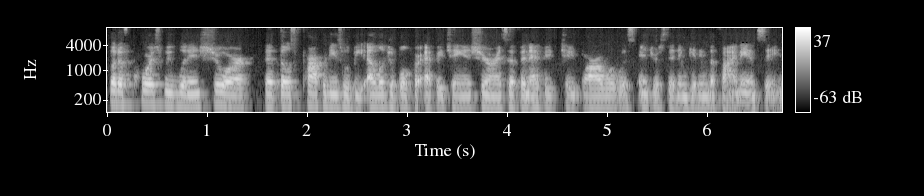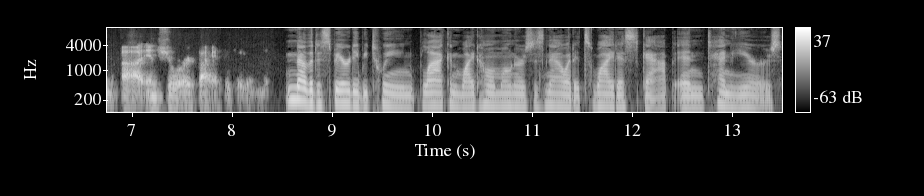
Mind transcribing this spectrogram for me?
But of course, we would ensure that those properties would be eligible for FHA insurance if an FHA borrower was interested in getting the financing uh, insured by FHA. Now, the disparity between black and white homeowners is now at its widest gap in 10 years.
